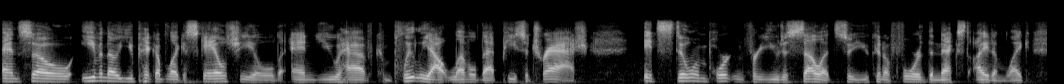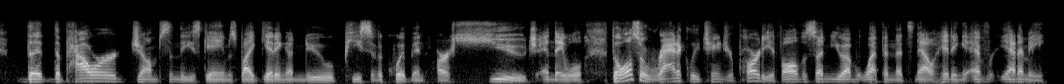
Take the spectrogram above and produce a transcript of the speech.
And so, even though you pick up like a scale shield and you have completely out leveled that piece of trash, it's still important for you to sell it so you can afford the next item. Like the the power jumps in these games by getting a new piece of equipment are huge, and they will they'll also radically change your party. If all of a sudden you have a weapon that's now hitting every enemy,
